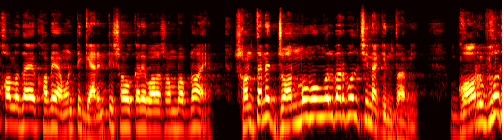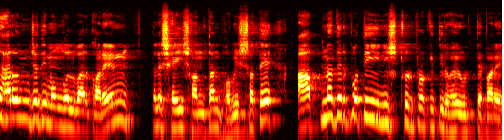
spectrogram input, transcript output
ফলদায়ক হবে, এমনটি গ্যারেন্টি সহকারে বলা সম্ভব নয়। সন্তানের জন্ম মঙ্গলবার বলছি না কিন্তু আমি। গর্ভধারণ যদি মঙ্গলবার করেন, তাহলে সেই সন্তান ভবিষ্যতে আপনাদের প্রতি নিষ্ঠুর প্রকৃতির হয়ে উঠতে পারে,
